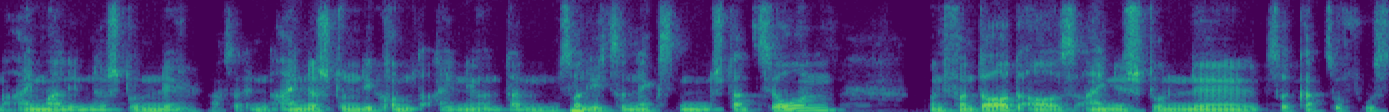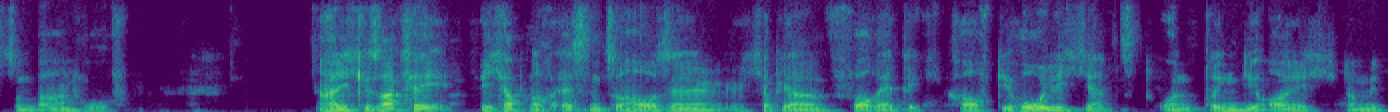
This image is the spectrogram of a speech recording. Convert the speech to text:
einmal in der Stunde. Also in einer Stunde kommt eine und dann soll ich zur nächsten Station und von dort aus eine Stunde circa zu Fuß zum Bahnhof. Habe ich gesagt, hey, ich habe noch Essen zu Hause, ich habe ja Vorräte gekauft, die hole ich jetzt und bringe die euch, damit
